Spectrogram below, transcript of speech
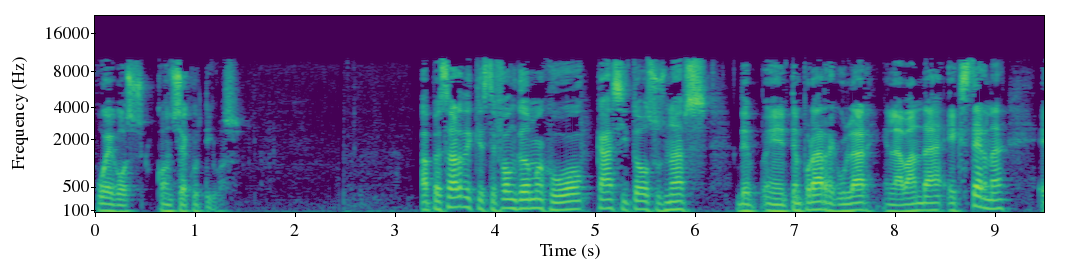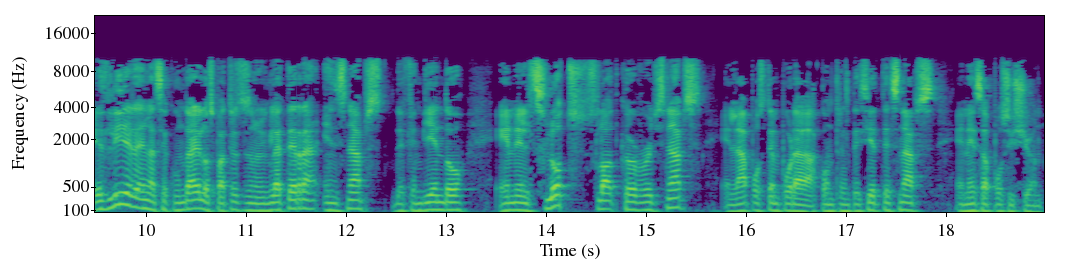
juegos consecutivos. A pesar de que Stephon Gilmore jugó casi todos sus snaps de eh, temporada regular en la banda externa, es líder en la secundaria de los Patriotas de Inglaterra en snaps, defendiendo en el slot, slot coverage snaps, en la postemporada, con 37 snaps en esa posición.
